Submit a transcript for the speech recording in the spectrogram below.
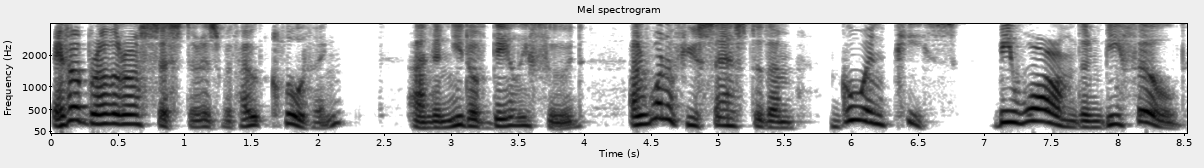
If a brother or sister is without clothing, and in need of daily food, and one of you says to them, Go in peace, be warmed and be filled,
